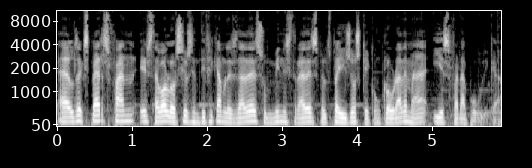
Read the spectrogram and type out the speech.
Eh, els experts fan aquesta avaluació científica amb les dades subministrades pels països que conclourà demà i es farà pública.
